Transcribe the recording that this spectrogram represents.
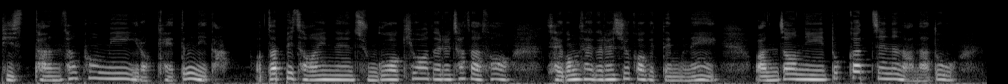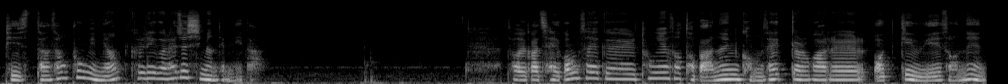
비슷한 상품이 이렇게 뜹니다. 어차피 저희는 중국어 키워드를 찾아서 재검색을 해줄 거기 때문에 완전히 똑같지는 않아도 비슷한 상품이면 클릭을 해주시면 됩니다. 저희가 재검색을 통해서 더 많은 검색 결과를 얻기 위해서는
